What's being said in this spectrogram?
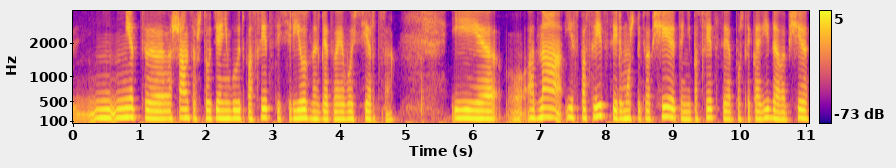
нет э, шансов, что у тебя не будет последствий серьезных для твоего сердца. И одна из последствий, или, может быть, вообще это не последствия после ковида, а вообще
